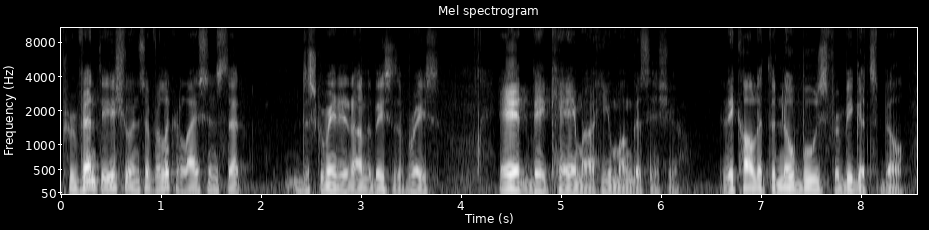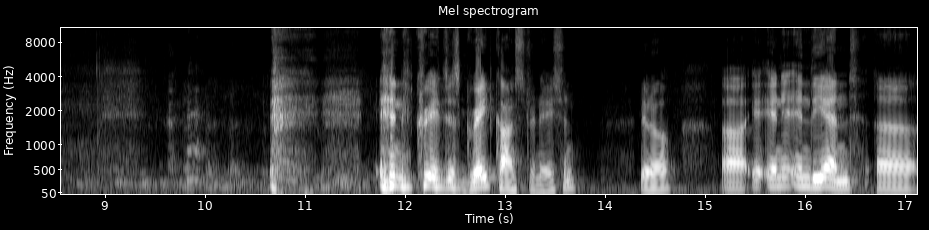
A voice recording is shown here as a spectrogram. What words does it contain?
prevent the issuance of a liquor license that discriminated on the basis of race. It became a humongous issue. They called it the No Booze for Bigots bill. and it created just great consternation, you know. Uh, in, in the end, uh,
